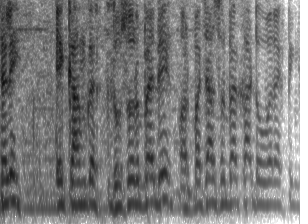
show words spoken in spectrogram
चले एक काम कर दो सौ रुपए दे और पचास रुपए काट ओवर एक्टिंग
